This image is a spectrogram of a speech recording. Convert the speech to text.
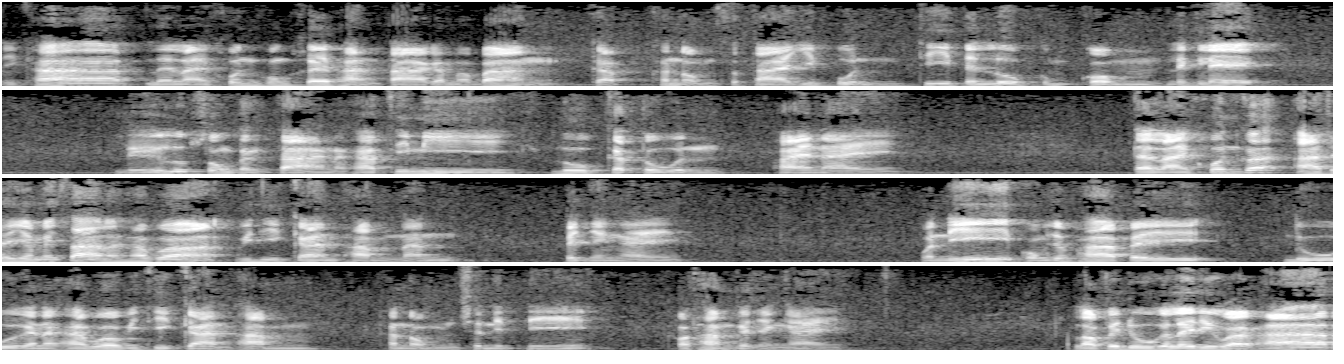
วัสดีครับ หลายๆ คนคงเคยผ่านตากันมาบ้าง กับขนมสไตล์ญี่ปุ่นที่เป็นรูปกลมๆ เล็กๆ หรือรูปทรงต่างๆนะครับ ที่มีรูปการ์ตูนภายใน แต่หลายคนก็อาจจะยังไม่ทราบนะครับว่าวิธีการทำนั้นเป็นยังไง วันนี้ผมจะพาไปดูกันนะครับ ว่าวิธีการทำขนมชนิดนี้เขาทำกันยังไง เราไปดูกันเลยดีกว่าครับ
